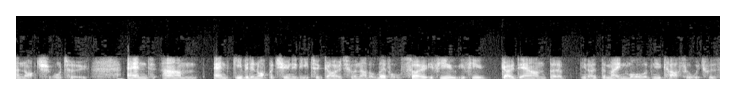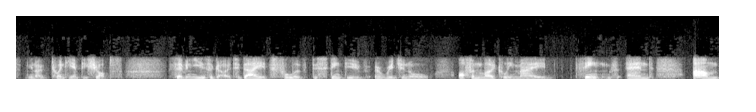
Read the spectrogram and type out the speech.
a notch or two, and um, and give it an opportunity to go to another level. So if you if you go down the you know the main mall of Newcastle, which was you know 20 empty shops seven years ago, today it's full of distinctive, original, often locally made things, and um,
